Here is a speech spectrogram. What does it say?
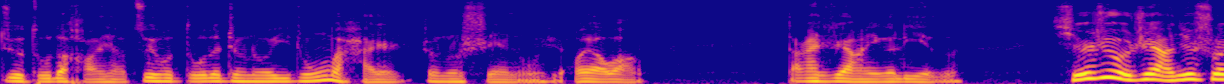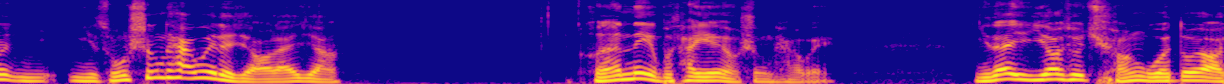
就读的好学校，最后读的郑州一中吧，还是郑州实验中学，我也忘了，大概是这样一个例子。其实就是这样，就是说你你从生态位的角度来讲，河南内部它也有生态位。你在要求全国都要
